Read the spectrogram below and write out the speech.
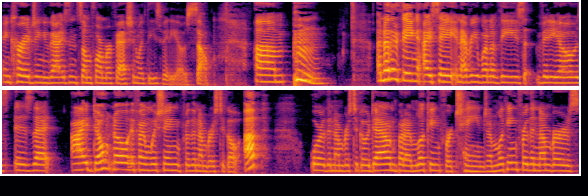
encouraging you guys in some form or fashion with these videos. So, um, another thing I say in every one of these videos is that I don't know if I'm wishing for the numbers to go up or the numbers to go down, but I'm looking for change. I'm looking for the numbers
